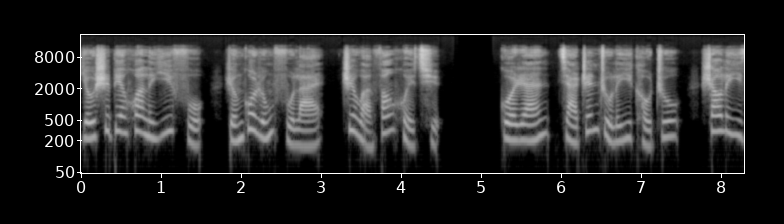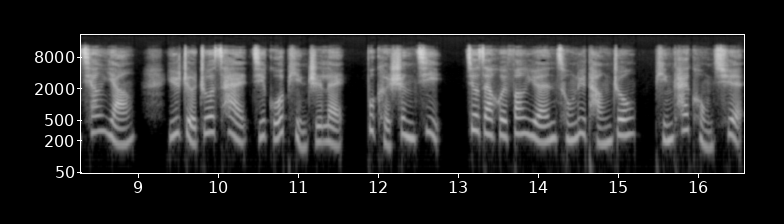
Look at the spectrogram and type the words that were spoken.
尤氏便换了衣服，仍过荣府来，至晚方回去。果然，贾珍煮了一口猪，烧了一腔羊，余者桌菜及果品之类，不可胜计。就在惠芳园从绿堂中平开孔雀，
